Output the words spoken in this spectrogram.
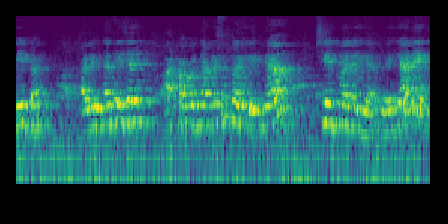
બે ઘાત આવી રીતના થઈ જાય. આખા પદને આપણે શું કર્યું એકના છેદમાં લઈ ગયા. લઈ ગયા ને?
